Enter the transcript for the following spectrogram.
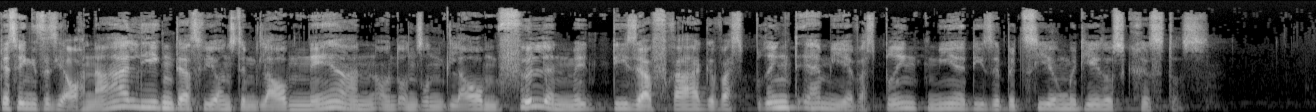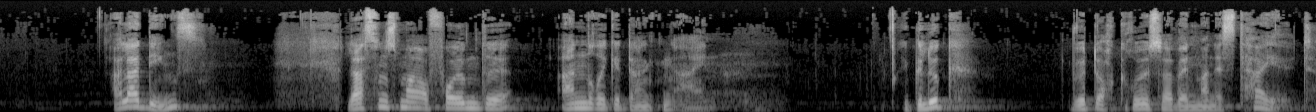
Deswegen ist es ja auch naheliegend, dass wir uns dem Glauben nähern und unseren Glauben füllen mit dieser Frage, was bringt er mir, was bringt mir diese Beziehung mit Jesus Christus. Allerdings, lasst uns mal auf folgende andere Gedanken ein. Glück wird doch größer, wenn man es teilt.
